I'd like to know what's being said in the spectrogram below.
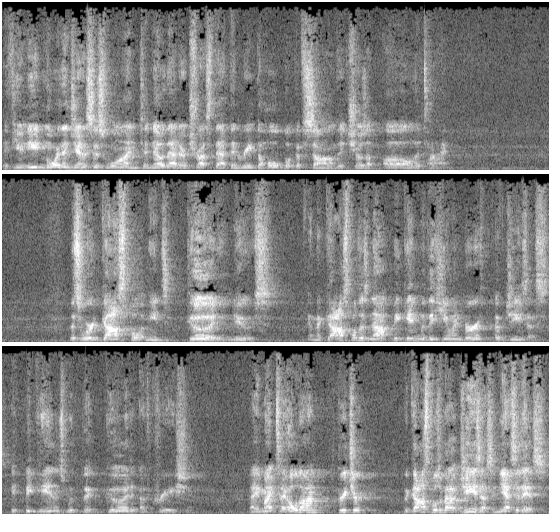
If you need more than Genesis 1 to know that or trust that, then read the whole book of Psalms. It shows up all the time. This word gospel, it means good news. And the gospel does not begin with the human birth of Jesus. It begins with the good of creation. Now you might say, hold on, preacher, the gospel is about Jesus. And yes, it is.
